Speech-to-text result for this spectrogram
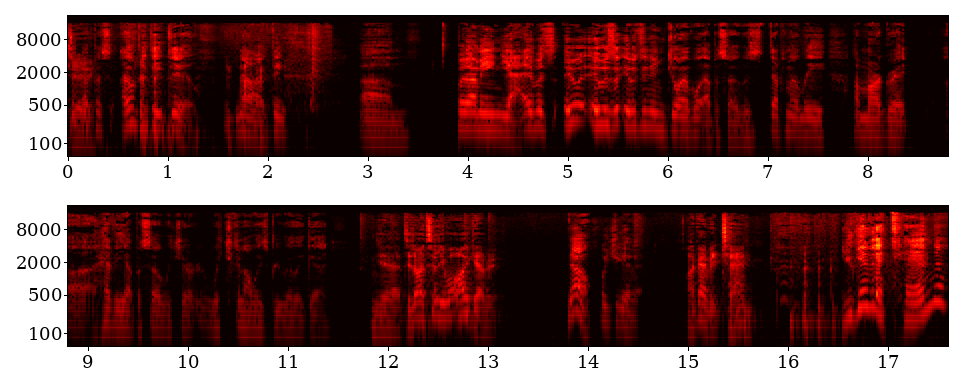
they do. episodes. I don't think they do. no. I think. Um, but I mean, yeah, it was it, it was it was an enjoyable episode. It was definitely a Margaret uh, heavy episode, which are which can always be really good. Yeah. Did I tell you what I gave it? No, what'd you give it? I gave it 10. You gave it a ten?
